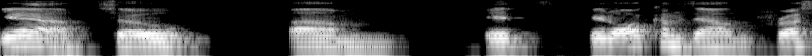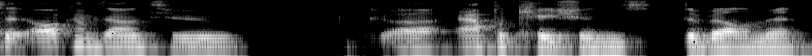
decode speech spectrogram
yeah so um it it all comes down for us it all comes down to uh, applications development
